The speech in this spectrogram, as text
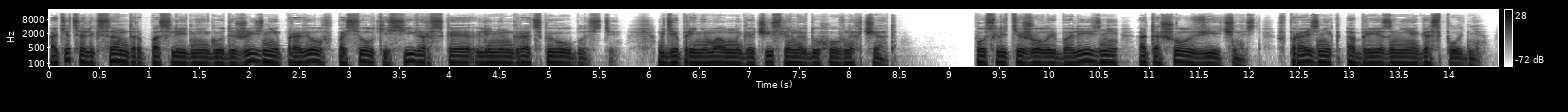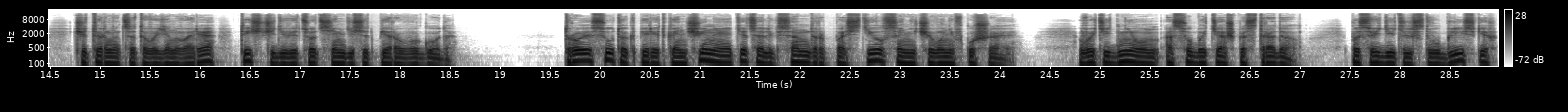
отец Александр последние годы жизни провел в поселке Сиверское Ленинградской области, где принимал многочисленных духовных чад – после тяжелой болезни отошел в вечность, в праздник обрезания Господня, 14 января 1971 года. Трое суток перед кончиной отец Александр постился, ничего не вкушая. В эти дни он особо тяжко страдал. По свидетельству близких,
